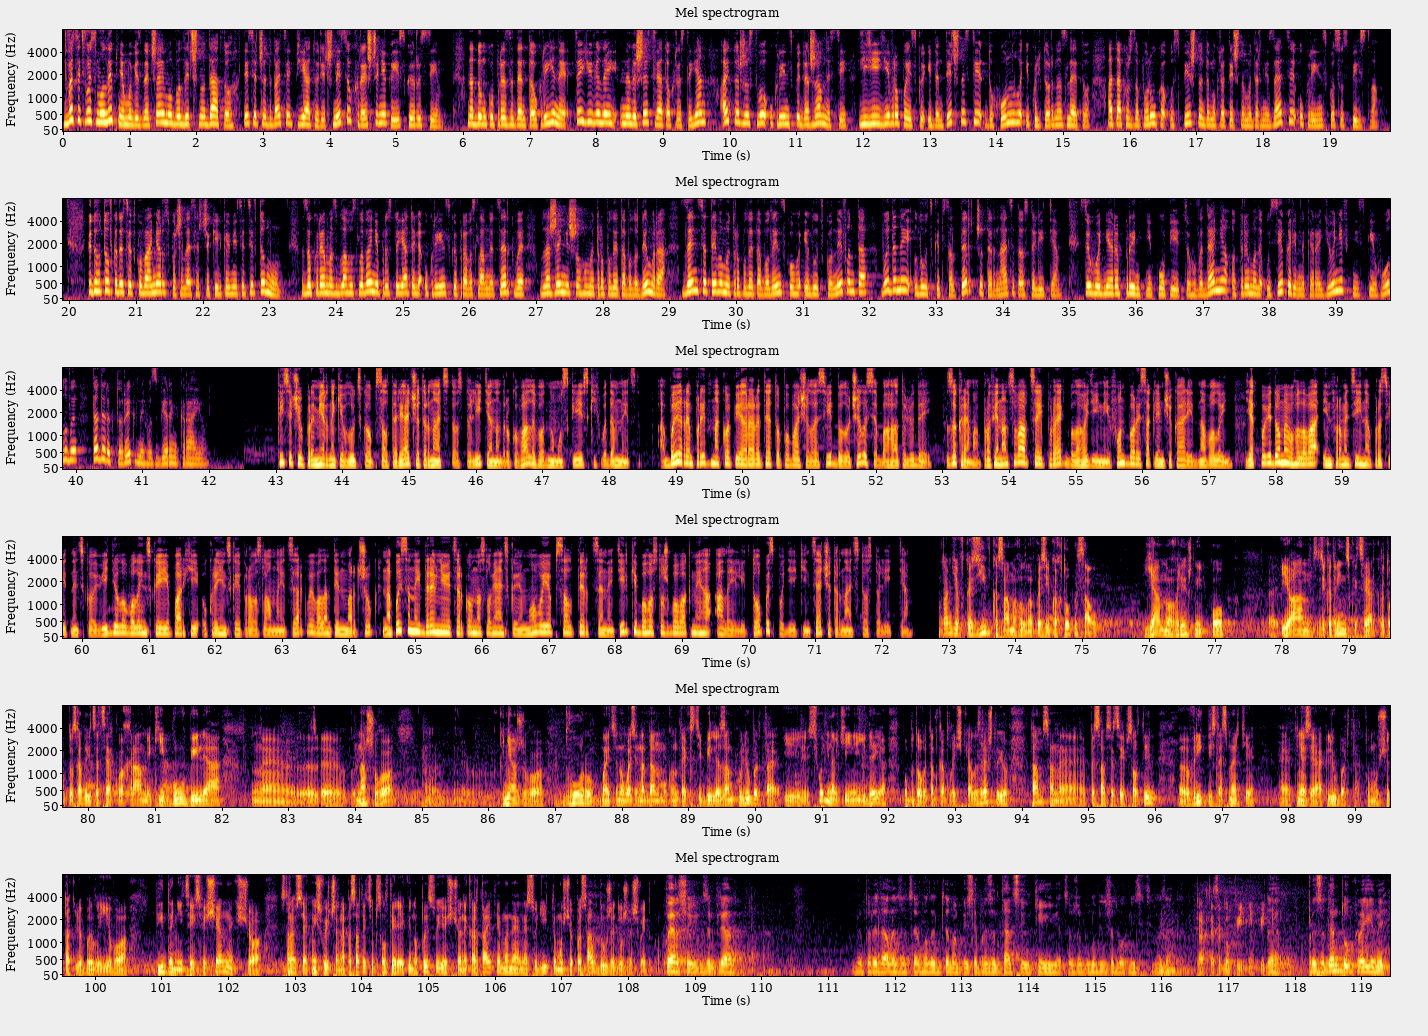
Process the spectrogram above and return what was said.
28 липня ми відзначаємо величну дату 1025-ту річницю хрещення Київської Русі. На думку президента України, цей ювілей не лише свято християн, а й торжество української державності, її європейської ідентичності, духовного і культурного злету, а також запорука успішної демократичної модернізації українського суспільства. Підготовка до святкування розпочалася ще кілька місяців тому. Зокрема, з благословення предстоятеля Української православної церкви, блаженнішого митрополита Володимира, за ініціативи митрополита Волинського і Луцького Нифонта виданий Луцький псалтир 14 століття. Сьогодні репринтні копії цього видання отримали усі керівники районів, міські голови та директори книгозбірень краю. Тисячу примірників Луцького псалтаря 14 століття надрукували в одному з київських видавництв. Аби ремпринтна копія раритету побачила світ, долучилося багато людей. Зокрема, профінансував цей проект благодійний фонд Бориса Клімчука Рідна Волинь. Як повідомив голова інформаційно-просвітницького відділу Волинської єпархії Української православної церкви Валентин Марчук, написаний древньою церковнослов'янською мовою псалтир це не тільки богослужбова книга, але й літопис подій кінця 14 століття. Там є вказівка, саме головна вказівка, хто писав. Я многогрішний поп Іоанн з Екатеринської церкви, тобто згадується церква, храм, який був біля е, е, нашого е, княжого двору, мається на увазі на даному контексті, біля замку Люберта. І сьогодні навіть є ідея побудови там каплички. Але зрештою, там саме писався цей псалтир е, в рік після смерті е, князя Люберта, тому що так любили його піддані, цей священник, що старався якнайшвидше написати цю псалтирю, як він описує, що не картайте мене, не судіть, тому що писав дуже-дуже швидко. Перший екземпляр ми передали за це Валентином після презентації в Києві. Це вже було більше двох місяців назад. Так, це було в квітні, в квітні. Да. Президенту України,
